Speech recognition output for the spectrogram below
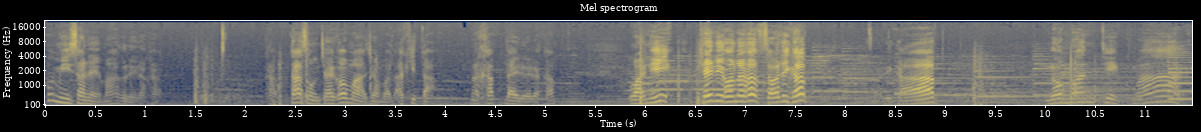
มันมีเสน่ห์มากเลยนะครับครับถ้าสนใจก็มาจังหวัดอากิตะนะครับได้เลยนะครับ วันนี้แค่นี้ก่อนนะครับ สวัสดีครับ สวัสดีครับ โรแมนติกมาก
